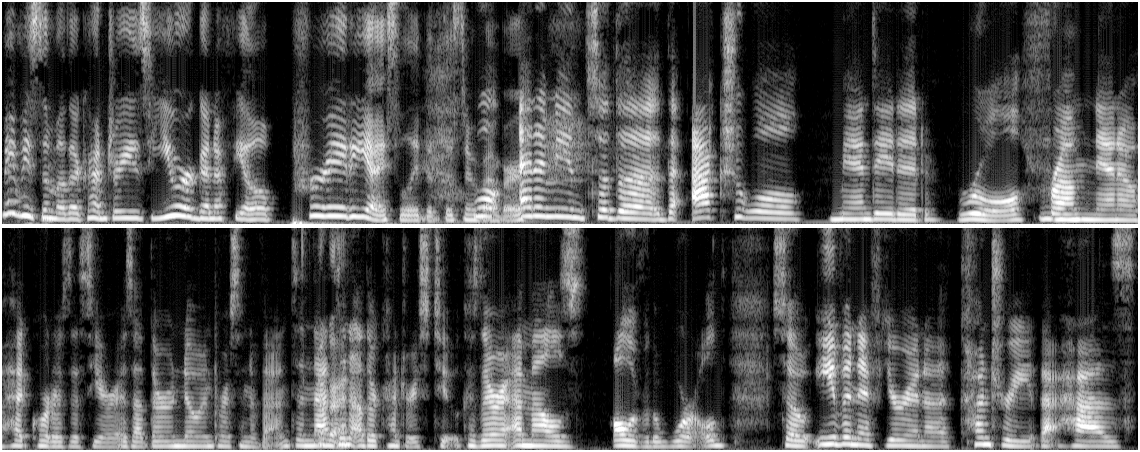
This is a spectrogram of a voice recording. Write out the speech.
maybe some other countries, you are going to feel pretty isolated this November. Well, and I mean, so the the actual mandated rule from mm-hmm. Nano headquarters this year is that there are no in person events, and that's Okay. in other countries too, because there are MLs all over the world. So even if you're in a country that has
